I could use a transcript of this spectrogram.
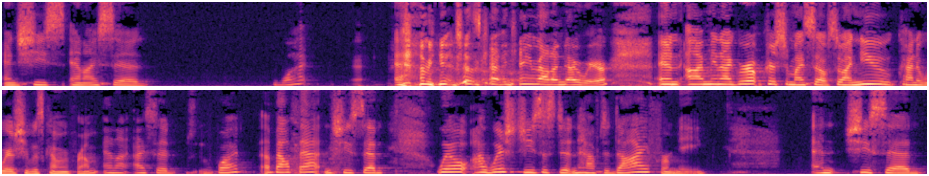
And she's, and I said, what? I mean, it just kind of came out of nowhere. And I mean, I grew up Christian myself, so I knew kind of where she was coming from. And I, I, said, what about that? And she said, well, I wish Jesus didn't have to die for me. And she said,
